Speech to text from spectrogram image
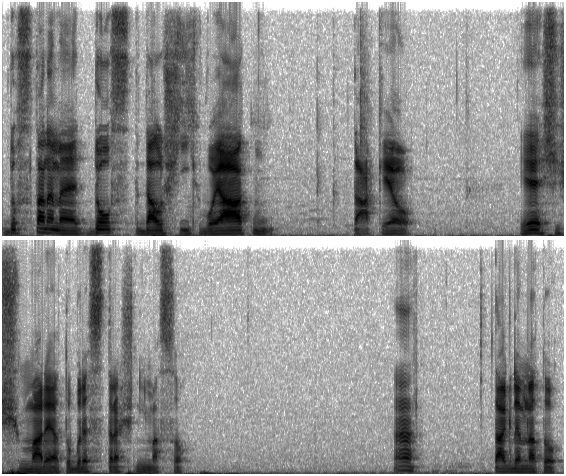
dostaneme dost dalších vojáků. Tak jo. Ježíš Maria, to bude strašný maso. Eh, tak jdem na to.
